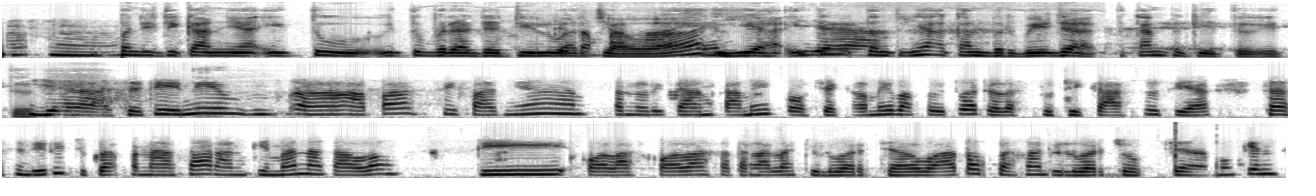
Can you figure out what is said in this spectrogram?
Mm-hmm. pendidikannya itu itu berada di luar di Jawa, iya itu yeah. tentunya akan berbeda, kan begitu itu. Iya, jadi ini uh, apa sifatnya penelitian kami, proyek kami waktu itu adalah studi kasus ya. Saya sendiri juga penasaran gimana kalau di sekolah-sekolah katakanlah di luar Jawa atau bahkan di luar Jogja. Mungkin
